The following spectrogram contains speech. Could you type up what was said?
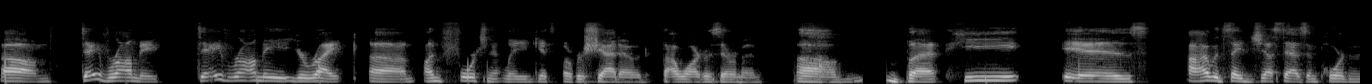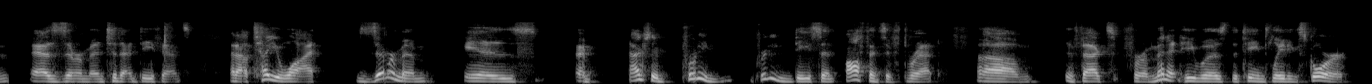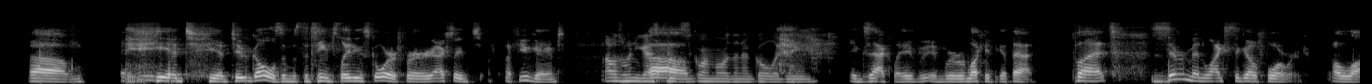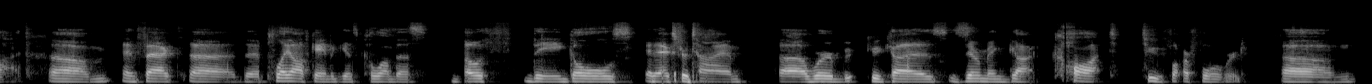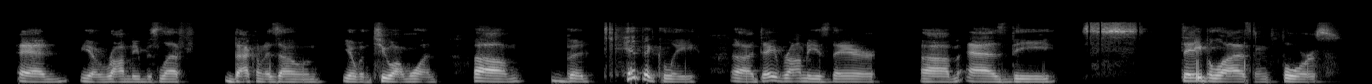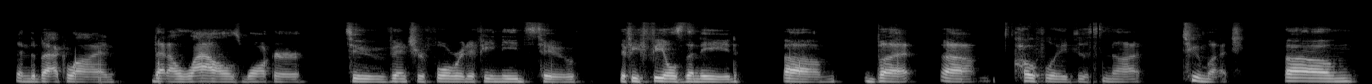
Um, Dave Romney. Dave Romney, you're right. Um, unfortunately, gets overshadowed by Walker Zimmerman. Um, but he is, I would say, just as important as Zimmerman to that defense. And I'll tell you why. Zimmerman is a, actually pretty pretty decent offensive threat. Um, in fact, for a minute, he was the team's leading scorer. Um, he had he had two goals and was the team's leading scorer for actually a few games. That was when you guys couldn't Um, score more than a goal a game. Exactly, and we were lucky to get that. But Zimmerman likes to go forward a lot. Um, in fact, uh, the playoff game against Columbus, both the goals in extra time uh, were because Zimmerman got caught too far forward, um, and you know Romney was left back on his own, you know, with two on one. Um, but typically, uh, Dave Romney is there um, as the stabilizing force in the back line that allows Walker to venture forward if he needs to, if he feels the need. Um, but um, hopefully, just not too much. Um,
